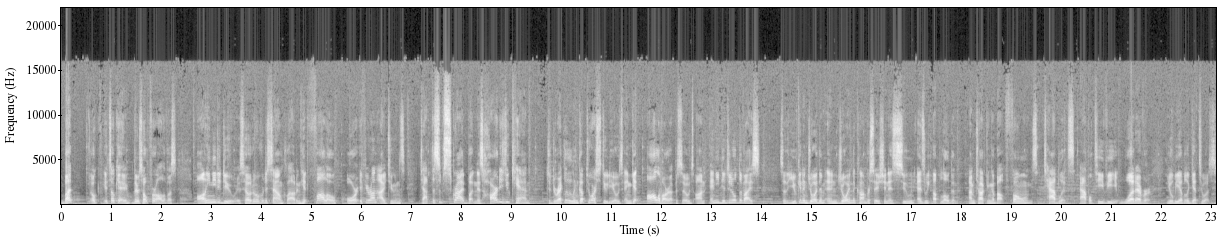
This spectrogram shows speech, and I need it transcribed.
But it's okay, there's hope for all of us. All you need to do is head over to SoundCloud and hit follow, or if you're on iTunes, tap the subscribe button as hard as you can to directly link up to our studios and get all of our episodes on any digital device so that you can enjoy them and join the conversation as soon as we upload them. I'm talking about phones, tablets, Apple TV, whatever. You'll be able to get to us.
